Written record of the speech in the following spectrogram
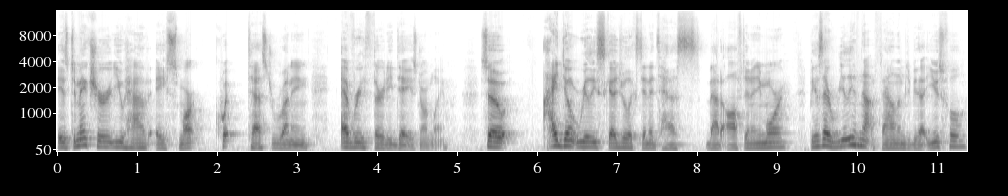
is to make sure you have a smart quick test running every 30 days normally. So I don't really schedule extended tests that often anymore because I really have not found them to be that useful.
